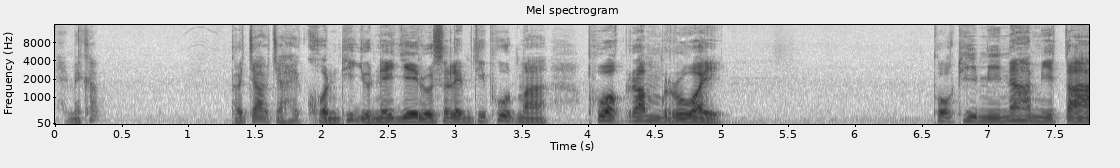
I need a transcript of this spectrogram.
เห็นไหมครับ พระเจ้าจะให้คนที่อยู่ในเยรูซาเล็มที่พูดมา พวกร่ำรวย พวกที่มีหน้ามีตา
